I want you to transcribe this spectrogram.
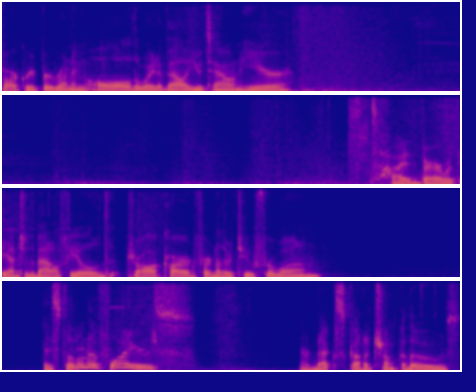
Spark Reaper running all the way to Value Town here. Tithe Bear with the edge of the battlefield. Draw a card for another two for one. They still don't have flyers. Our deck's got a chunk of those.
